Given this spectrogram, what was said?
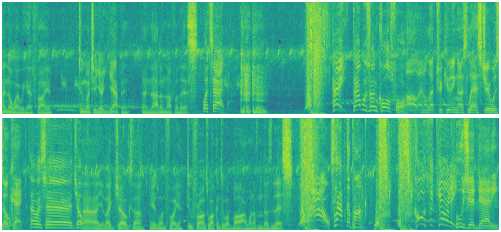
I know why we got fired. Too much of your yapping and not enough of this. What's that? Hey, that was uncalled for. Oh, and electrocuting us last year was okay. That was a joke. Ah, you like jokes, huh? Here's one for you. Two frogs walk into a bar. One of them does this. Ow! Slap the punk! Call security! Who's your daddy?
